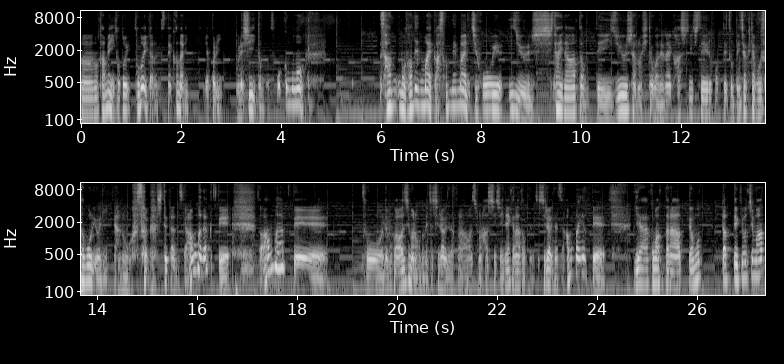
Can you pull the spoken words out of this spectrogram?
のために届い届いたらですね、かなりやっぱり嬉しいと思うんです。僕も、3、もう3年前か、3年前に地方移住したいなと思って、移住者の人がね、何か発信しているコンテンツをめちゃくちゃ貪るように、あの、探してたんですけど、あんまなくて、あんまなくて、そう、で、僕は淡路島のことめっちゃ調べてたから、淡路島の発信者いないかなと思ってめっちゃ調べてたんですよ。あんまりなくて、いやー困ったなーって思ったっていう気持ちもあっ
